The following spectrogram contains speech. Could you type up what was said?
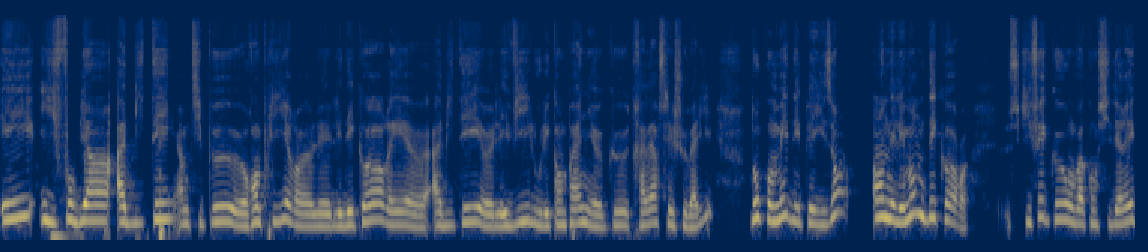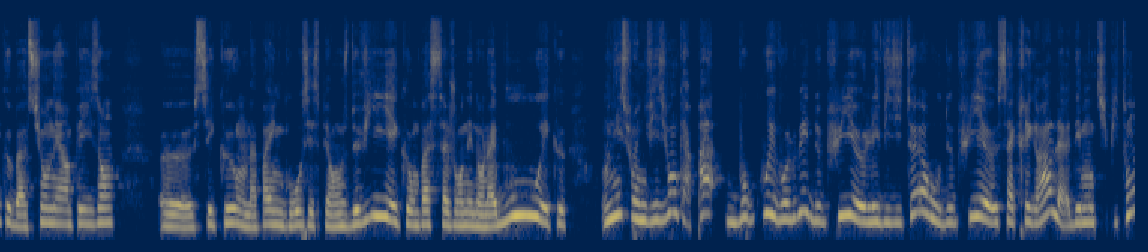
Et il faut bien habiter un petit peu, euh, remplir les, les décors et habiter les villes ou les campagnes que traversent les chevaliers. Donc on met des paysans en élément de décor. Ce qui fait qu'on va considérer que bah, si on est un paysan euh, c'est qu'on n'a pas une grosse espérance de vie et qu'on passe sa journée dans la boue et que on est sur une vision qui n'a pas beaucoup évolué depuis euh, les visiteurs ou depuis euh, Sacré Graal des Monty Python,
